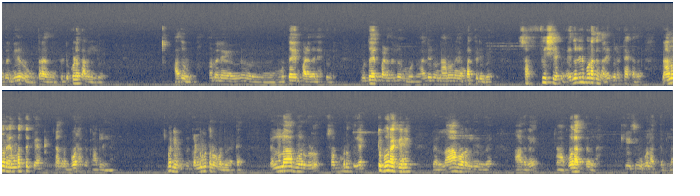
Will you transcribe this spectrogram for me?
ಇದು ನೀರು, ಒಂಥರ ಹಿಡ್ಕೊಳ್ಳೋಕ್ಕಾಗಲ್ಲ ನೀರು. ಅದು ಆಮೇಲೆ ಇದು ಮುದ್ದೈನ ಪಾಳ್ಯದಲ್ಲಿ ಹಾಕಿದ್ವಿ. ಮುದ್ದೈನ ಪಾಳ್ಯದಲ್ಲೂ ಅಲ್ಲಿನೂ ನಾನ್ನೂರ ಹಿಡಿದ್ವಿ ಸಫಿಷಿಯಂಟ್ ಲೀಟರ್ ಬೋರ್ ಹಾಕಿದ ಐನೂರ ಅಷ್ಟೇ ಹಾಕೋದು ನಾನ್ನೂರ ಎಂಬತ್ತಕ್ಕೆ ಅದ್ರ ಬೋರ್ ಹಾಕೋಕ್ಕಾಗಲಿಲ್ಲ. ನೀವು ಕಣ್ಣು ಮುಟ್ಟ ಬಂದಿವಿ ಅಷ್ಟೇ. ಎಲ್ಲ ಬೋರ್ಗಳು ಸಮೃದ್ಧ ಎಷ್ಟು ಬೋರ್ ಹಾಕೀನಿ ಎಲ್ಲ ಬೋರಲ್ಲಿ ನೀರಿದೆ ಆದರೆ ಆ ಹೋಲ್ ಹಾಕ್ತಿರಲಿಲ್ಲ. ಕೇಸಿಂಗ್ ಹೋಲ್ ಹಾಕ್ತಿರಲಿಲ್ಲ.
